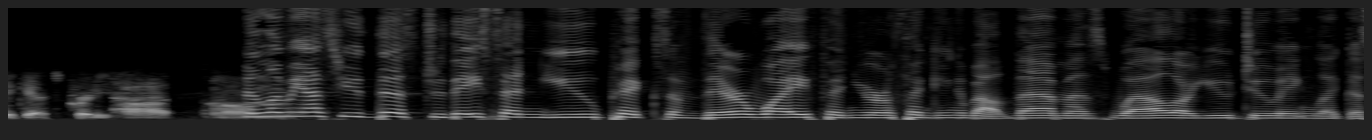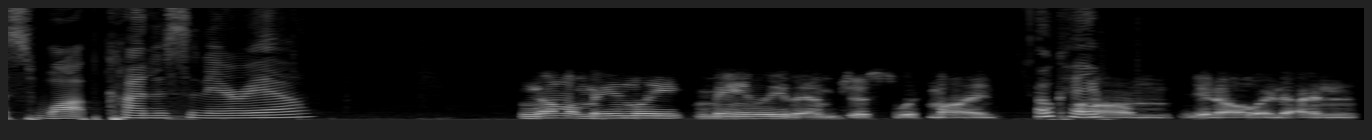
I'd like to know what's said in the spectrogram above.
it gets pretty hot. Um, and let me ask you this: Do they send you pics of their wife, and you're thinking about them as well? Are you doing like a swap kind of scenario? No, mainly mainly them just with mine. Okay. Um, you know, and and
